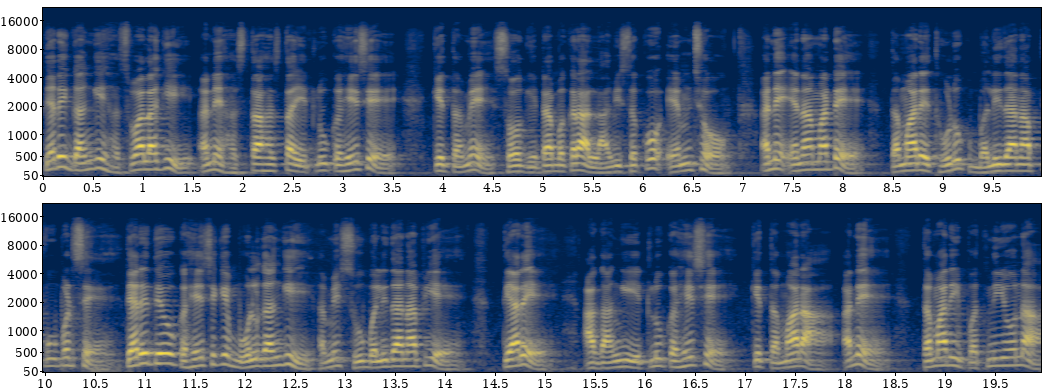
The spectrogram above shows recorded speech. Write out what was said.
ત્યારે ગાંગી હસવા લાગી અને હસતા હસતા એટલું કહે છે કે તમે સો ઘેટા બકરા લાવી શકો એમ છો. અને એના માટે તમારે થોડુંક બલિદાન આપવું પડશે. ત્યારે તેઓ કહે છે કે, બોલ ગાંગી, અમે શું બલિદાન આપીએ? ત્યારે આ ગાંગી એટલું કહે છે કે, તમારા અને તમારી પત્નીઓના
